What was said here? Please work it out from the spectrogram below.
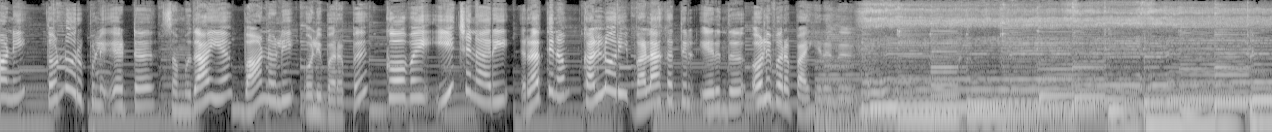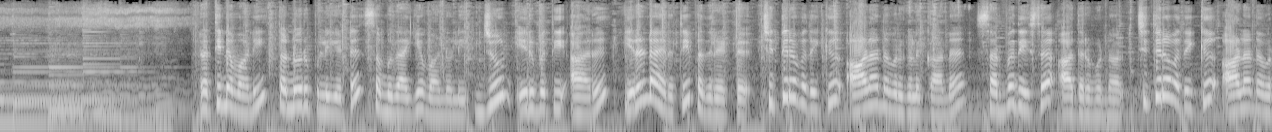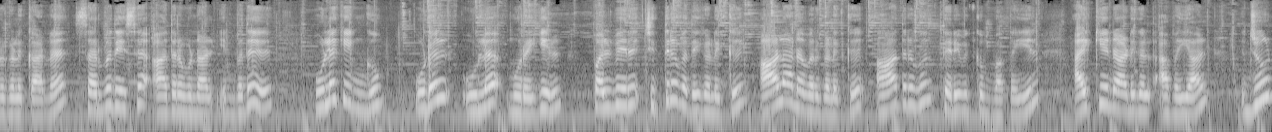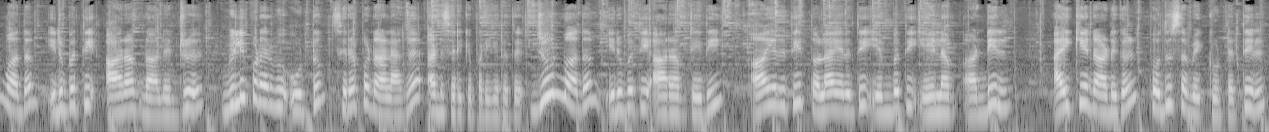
வாணி தொண்ணூறு புள்ளி எட்டு சமுதாய வானொலி ஒலிபரப்பு கோவை ஈச்சனாரி ரத்தினம் கல்லூரி வளாகத்தில் இருந்து ஒலிபரப்பாகிறது. ரத்தினவாணி தொண்ணூறு புள்ளி எட்டு சமுதாய வானொலி ஜூன் இருபத்தி ஆறு இரண்டாயிரத்தி பதினெட்டு. சித்திரவதைக்கு ஆளானவர்களுக்கான சர்வதேச ஆதரவு நாள். சித்திரவதைக்கு ஆளானவர்களுக்கான சர்வதேச ஆதரவு நாள் என்பது உலகெங்கும் உடல் உள முறையில் பல்வேறு சித்திரவதைகளுக்கு ஆளானவர்களுக்கு ஆதரவு தெரிவிக்கும் வகையில் ஐக்கிய நாடுகள் அவையால் ஜூன் மாதம் இருபத்தி ஆறாம் நாளன்று விழிப்புணர்வு ஊட்டும் சிறப்பு நாளாக அனுசரிக்கப்படுகிறது. ஜூன் மாதம் இருபத்தி ஆறாம் தேதி ஆயிரத்தி தொள்ளாயிரத்தி எண்பத்தி ஏழாம் ஆண்டில் ஐக்கிய நாடுகள் பொது சபை கூட்டத்தில்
